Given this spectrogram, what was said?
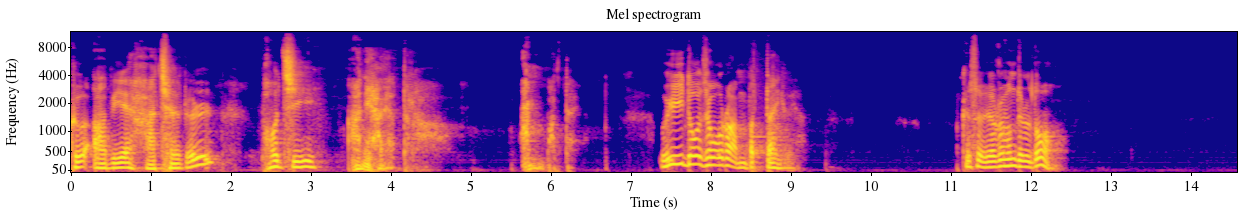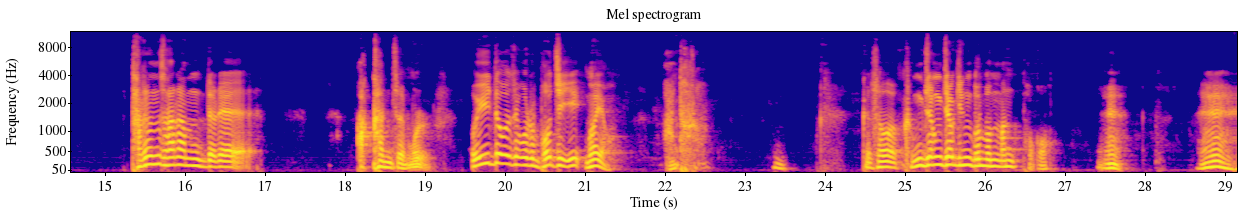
그 아비의 하체를 보지 아니하였더라. 안 봤다. 의도적으로 안 봤다 이거야. 그래서 여러분들도 다른 사람들의 악한 점을 의도적으로 보지 뭐요 않도록. 음. 그래서 긍정적인 부분만 보고, 예, 예,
